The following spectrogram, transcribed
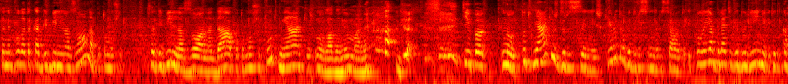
це не була така дебільна зона, тому що це дебільна зона, да, тому що тут м'якіш, ну ладно, не в мене. Типу, ну тут м'якіш дуже сильний, шкіру треба дуже сильно розтягувати. І коли я, блядь, веду лінію, і ти така.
